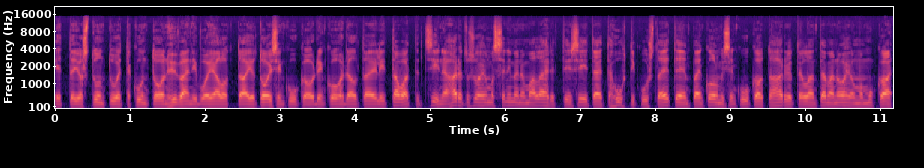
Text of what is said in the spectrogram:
että jos tuntuu, että kunto on hyvä, niin voi aloittaa jo toisen kuukauden kohdalta. Eli tavat, että siinä harjoitusohjelmassa nimenomaan lähdettiin siitä, että huhtikuusta eteenpäin kolmisen kuukautta harjoitellaan tämän ohjelman mukaan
